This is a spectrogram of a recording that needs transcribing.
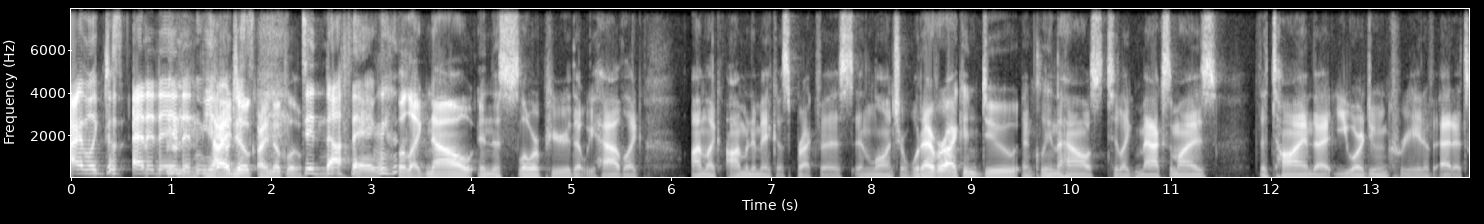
I like just edited and you yeah, know I know, just I know clue. did nothing. But like now in this slower period that we have, like I'm like I'm gonna make us breakfast and lunch or whatever I can do and clean the house to like maximize the time that you are doing creative edits.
